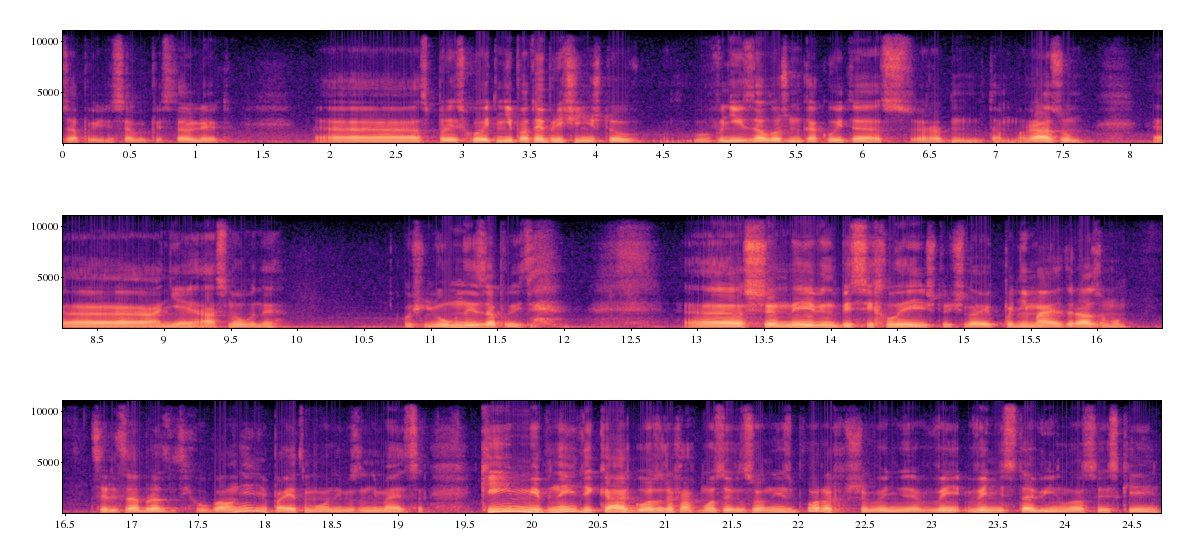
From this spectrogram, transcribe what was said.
заповеди собой представляют, э, происходит не по той причине, что в них заложен какой-то там, разум, э, они основаны очень умные заповеди. Э, Шемейвин бесихлей, что человек понимает разумом целесообразность их выполнения, поэтому он им занимается. Ким мипнейды как гозрахах моцевационных сборах, чтобы вы не ставин ласыскейн,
